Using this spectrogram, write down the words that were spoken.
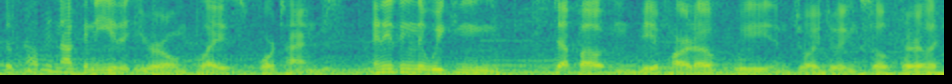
they're probably not going to eat at your own place four times. Anything that we can step out and be a part of, we enjoy doing so thoroughly.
